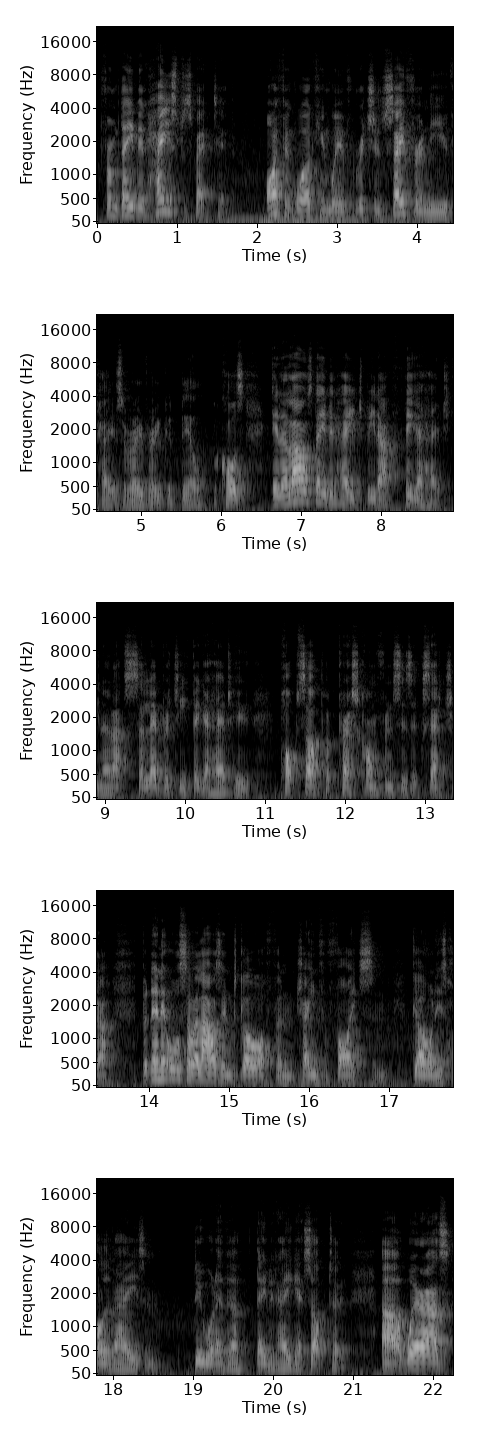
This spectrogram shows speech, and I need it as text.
from David Haye's perspective, I think working with Richard Schaefer in the UK is a very, very good deal because it allows David Haye to be that figurehead, you know, that celebrity figurehead who pops up at press conferences, etc. But then it also allows him to go off and train for fights and go on his holidays and do whatever David Haye gets up to. Uh, whereas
